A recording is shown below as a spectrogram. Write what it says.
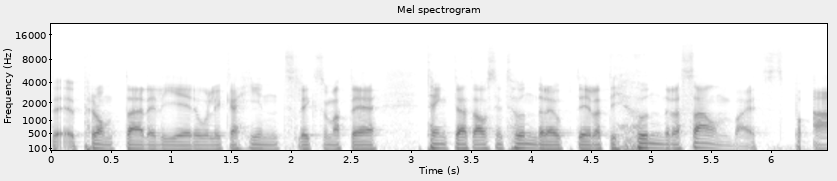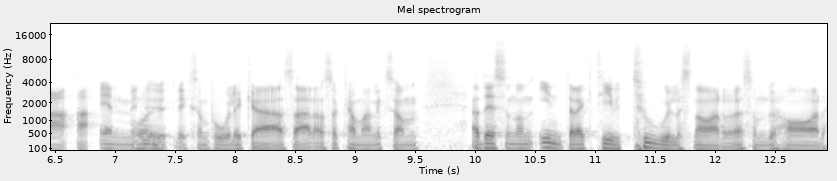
eh, promptar eller ger olika hints. Liksom att det, tänk dig att avsnitt 100 är uppdelat i 100 soundbites på ah, ah, en minut liksom, på olika så här, och så kan man liksom, ja, det är som någon interaktiv tool snarare som du har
